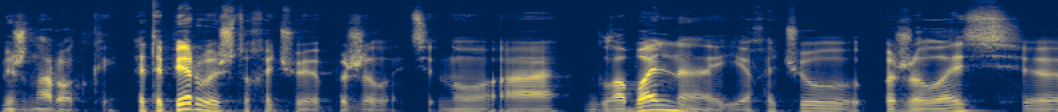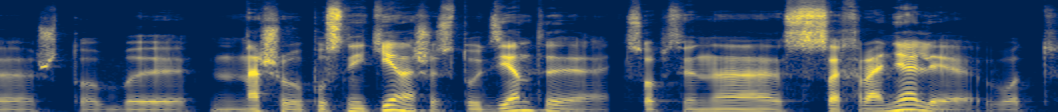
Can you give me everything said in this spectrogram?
международкой. Это первое, что хочу я пожелать. Ну, а глобально я хочу пожелать, э, чтобы наши выпускники, наши студенты, собственно, сохраняли вот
